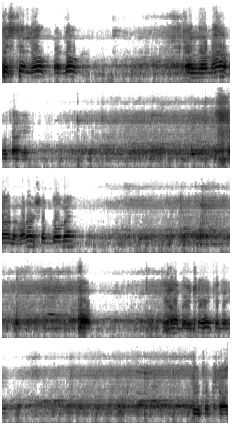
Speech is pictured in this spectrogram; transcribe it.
इससे लोक परलोक का निर्माण होता है। साधारण शब्दों में आप यहाँ बैठे हैं कि नहीं? ये तो ख्याल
